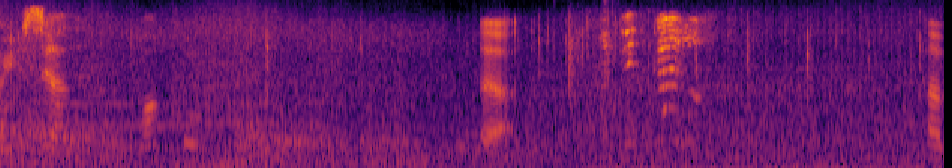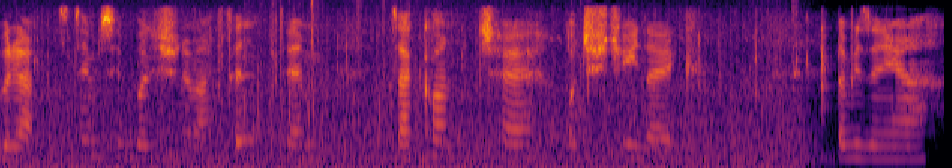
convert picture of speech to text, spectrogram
Oj, zjadę wokół. E, Dobra, z tym symbolicznym akcentem zakończę odcinek. Do widzenia.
